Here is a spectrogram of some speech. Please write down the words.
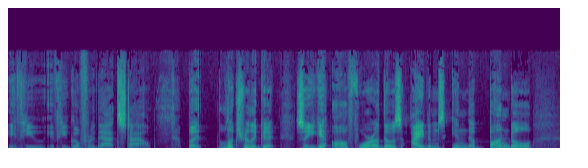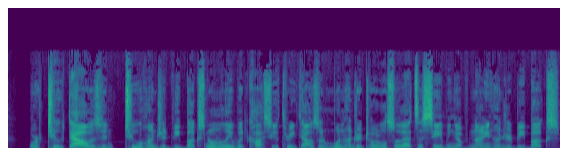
if you if you go for that style, but looks really good. So you get all four of those items in the bundle for 2,200 V bucks. Normally would cost you 3,100 total, so that's a saving of 900 V bucks.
